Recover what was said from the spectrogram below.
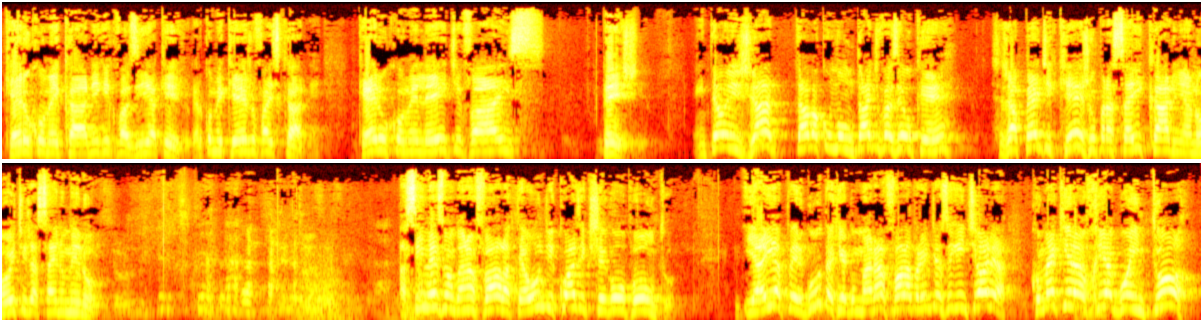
Quero comer carne, o que fazia? Queijo. Quero comer queijo, faz carne. Quero comer leite, faz peixe. Então ele já estava com vontade de fazer o quê? Você já pede queijo para sair carne à noite e já sai no menu. Assim mesmo a Gumara fala, até onde quase que chegou o ponto. E aí a pergunta que a Gumara fala para a gente é o seguinte, olha, como é que Rafi aguentou?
